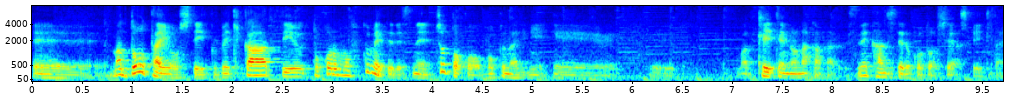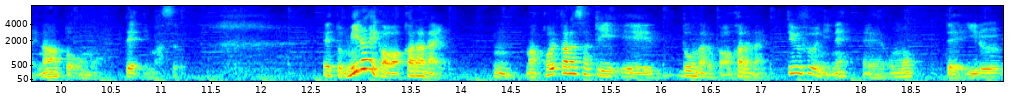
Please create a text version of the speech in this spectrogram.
えーまあ、どう対応していくべきかっていうところも含めてですねちょっとこう僕なりに、えーまあ、経験の中からですね感じてることをシェアしていきたいなと思っています。えっと、未来がわからない、うん。まあ、これから先、えー、どうなるかわからないっていうふうにね、えー、思っている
